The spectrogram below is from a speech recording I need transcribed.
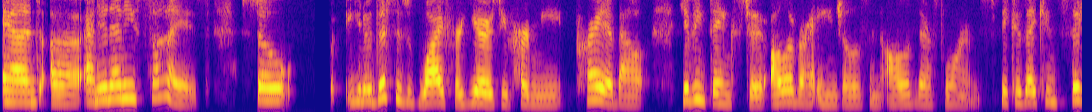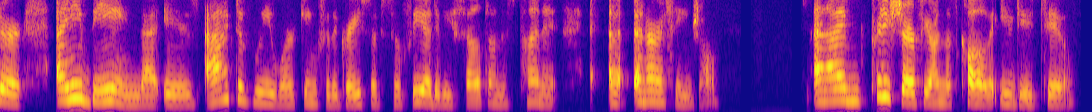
and uh, and in any size. So, you know, this is why for years you've heard me pray about giving thanks to all of our angels and all of their forms because I consider any being that is actively working for the grace of Sophia to be felt on this planet an earth angel. And I'm pretty sure if you're on this call that you do too.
